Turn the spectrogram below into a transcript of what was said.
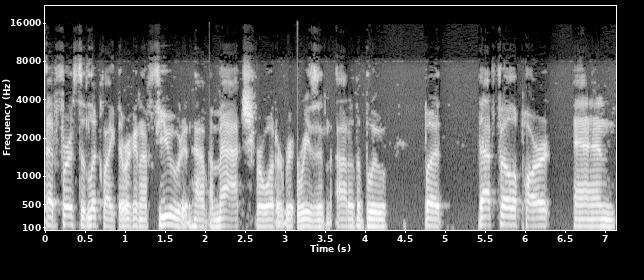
at first, it looked like they were going to feud and have a match for whatever reason out of the blue. But that fell apart. And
